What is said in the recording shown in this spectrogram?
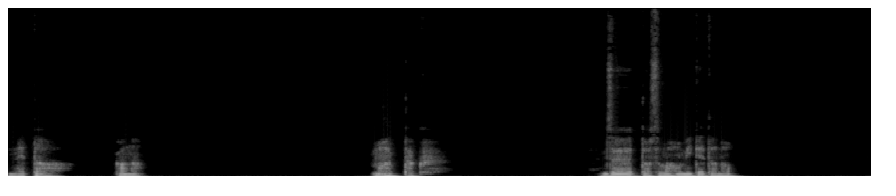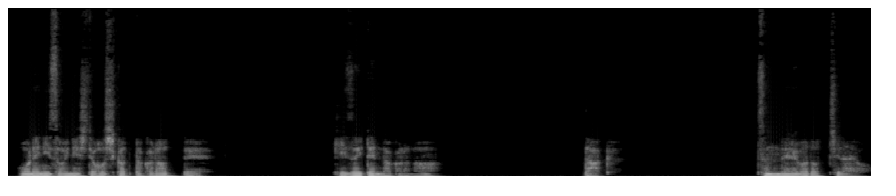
寝た、かな？まったく。ずーっとスマホ見てたの。俺に添い寝して欲しかったからって、気づいてんだからな。ダーク。積んでればどっちだよ。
